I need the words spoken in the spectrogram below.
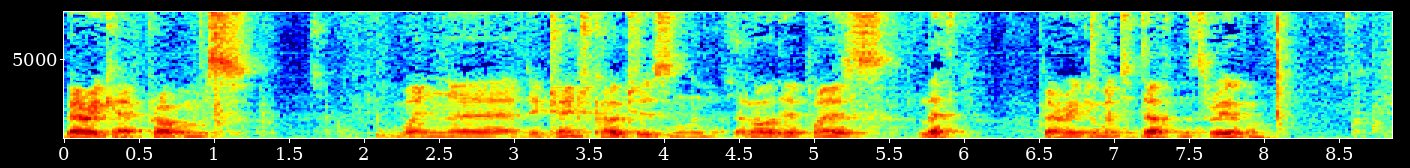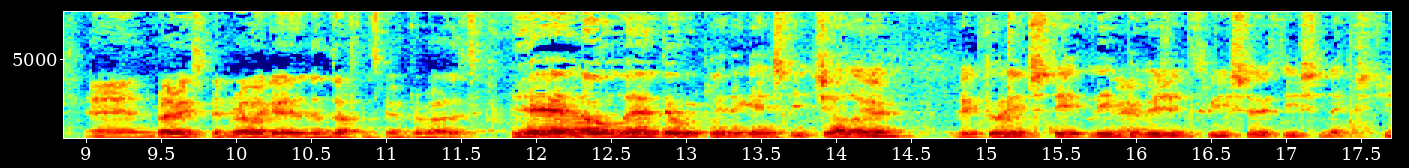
Berwick had problems when uh, they changed coaches and a lot of their players left Berwick and went to Doveton, three of them. And Berwick's been relegated and Doveton's been promoted. Yeah, no, uh, they'll be playing against each other Yeah. in Victorian State League Yeah. Division 3 South East next year.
